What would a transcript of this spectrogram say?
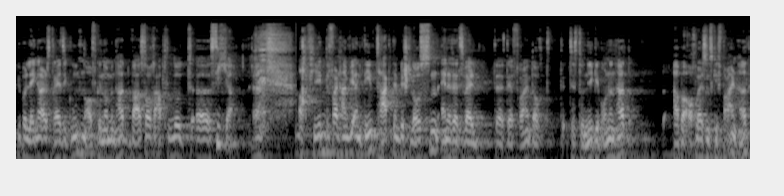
über länger als drei Sekunden aufgenommen hat, war es auch absolut äh, sicher. Ja. Auf jeden Fall haben wir an dem Tag dann beschlossen, einerseits weil der, der Freund auch das Turnier gewonnen hat, aber auch weil es uns gefallen hat,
